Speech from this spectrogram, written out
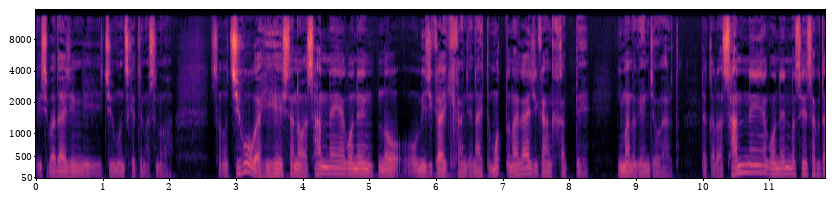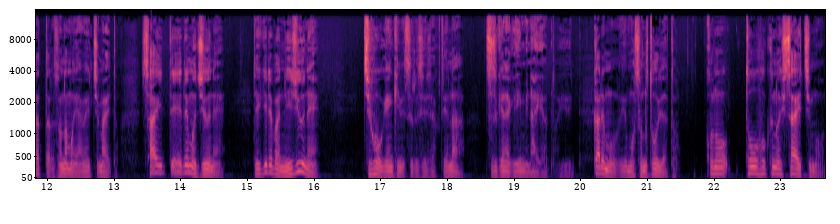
石破大臣に注文つけてますのは、その地方が疲弊したのは3年や5年の短い期間じゃないともっと長い時間かかって今の現状があると。だから3年や5年の政策だったらそんなもんやめちまえと。最低でも10年、できれば20年、地方を元気にする政策というのは続けなきゃ意味ないよという。彼ももうその通りだと。この東北の被災地も、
